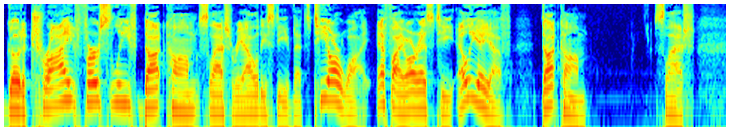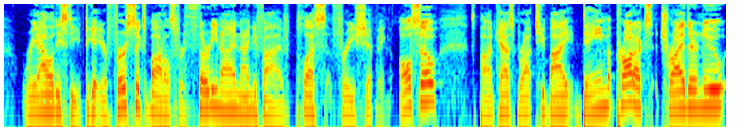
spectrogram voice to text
Go to tryfirstleaf.com slash realitysteve. That's T-R-Y-F-I-R-S-T-L-E-A-F dot com slash realitysteve to get your first six bottles for $39.95 plus free shipping. Also, this podcast brought to you by Dame Products. Try their new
